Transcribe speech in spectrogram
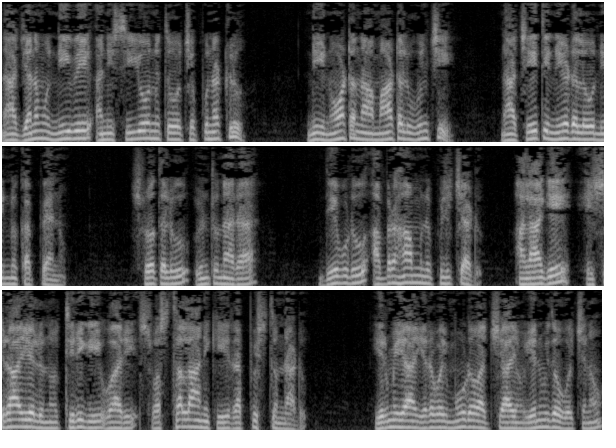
నా జనము నీవే అని సియోనుతో చెప్పునట్లు నీ నోట నా మాటలు ఉంచి నా చేతి నీడలో నిన్ను కప్పాను. శ్రోతలు వింటున్నారా? దేవుడు అబ్రహామును పిలిచాడు. అలాగే ఇస్రాయేలును తిరిగి వారి స్వస్థలానికి రప్పిస్తున్నాడు. ఇర్మియా ఇరవై మూడో అధ్యాయం ఎనిమిదో వచనం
